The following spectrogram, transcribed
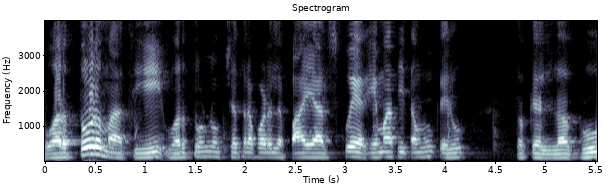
વર્તુળમાંથી, વર્તુળનું ક્ષેત્રફળ એટલે પાય આર સ્ક્વેર, એમાંથી તમે શું કર્યું? તો કે લઘુ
